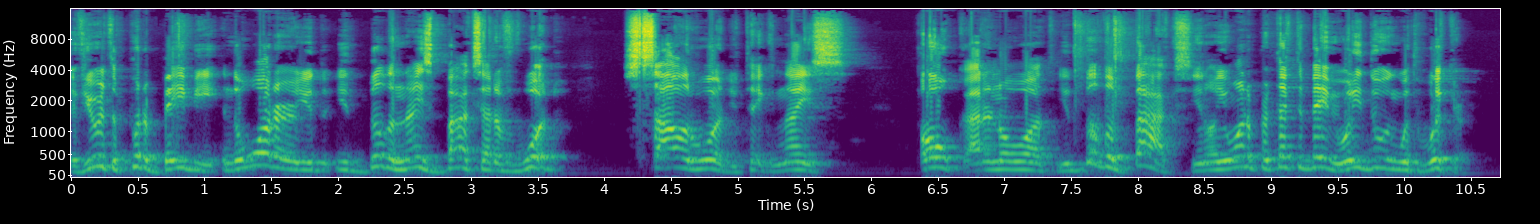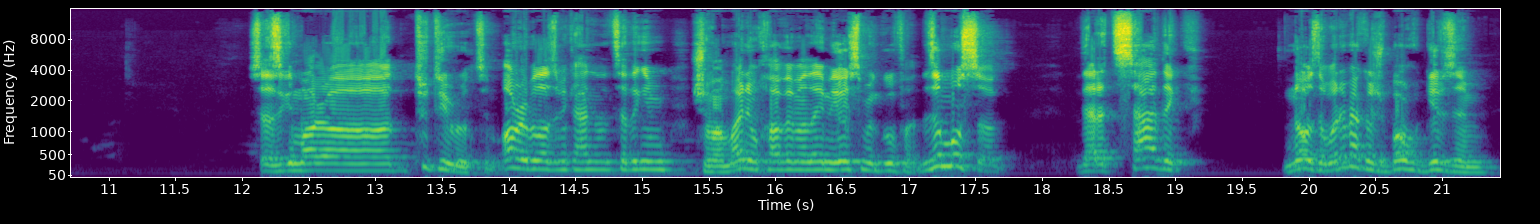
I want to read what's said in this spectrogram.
If you were to put a baby in the water, you'd, you'd build a nice box out of wood, solid wood. You take nice oak, I don't know what. You build a box. You know, you want to protect the baby. What are you doing with wicker? Says Gemara, tuti yosim gufa. There's a musag that a tzaddik knows that whatever HaKadosh Baruch gives him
